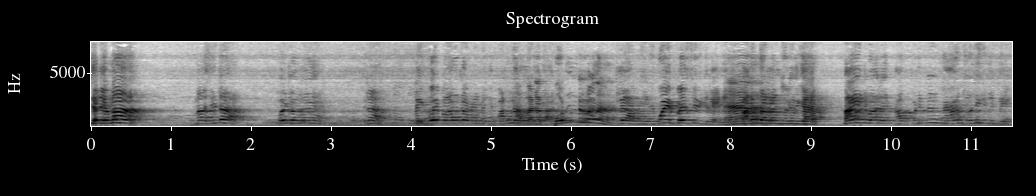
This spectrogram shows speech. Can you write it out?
சரி அம்மா. அம்மா சீதா போயிட்டு வரேன். என்ன? போய் இன்னைக்கு பணம் அவனை தரேன். கொன்றன இல்ல அவன் எனக்கு போய் பேசியிருக்கிறேன். ஆ. பணம் தரேன்னு சொல்லியிருக்கேன் வாங்கிட்டு வாரு அப்படின்னு நான் சொல்லிக்கிட்டு இருப்பேன்.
